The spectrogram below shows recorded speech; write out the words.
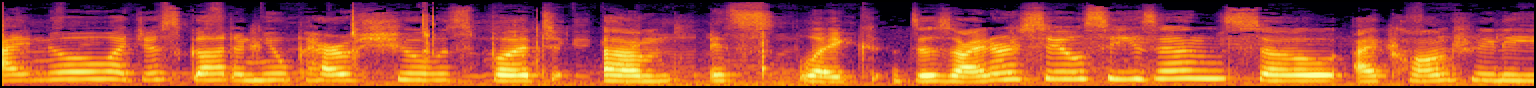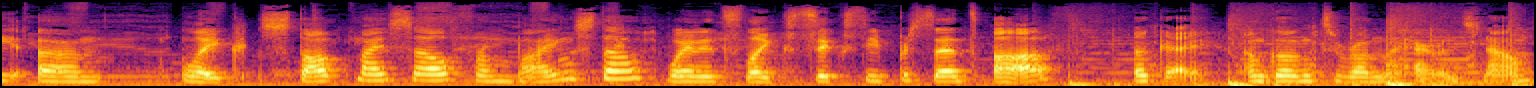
I know I just got a new pair of shoes, but um, it's like designer sale season, so I can't really um, like stop myself from buying stuff when it's like 60% off. Okay, I'm going to run my errands now.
